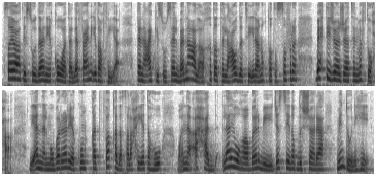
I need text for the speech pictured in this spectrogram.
سيعطي السودان قوة دفع إضافية تنعكس سلبا على خطط العودة إلى نقطة الصفر باحتجاجات مفتوحة لأن المبرر يكون قد فقد صلاحيته وأن أحد لا يغامر بجس نبض الشارع من دونه.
